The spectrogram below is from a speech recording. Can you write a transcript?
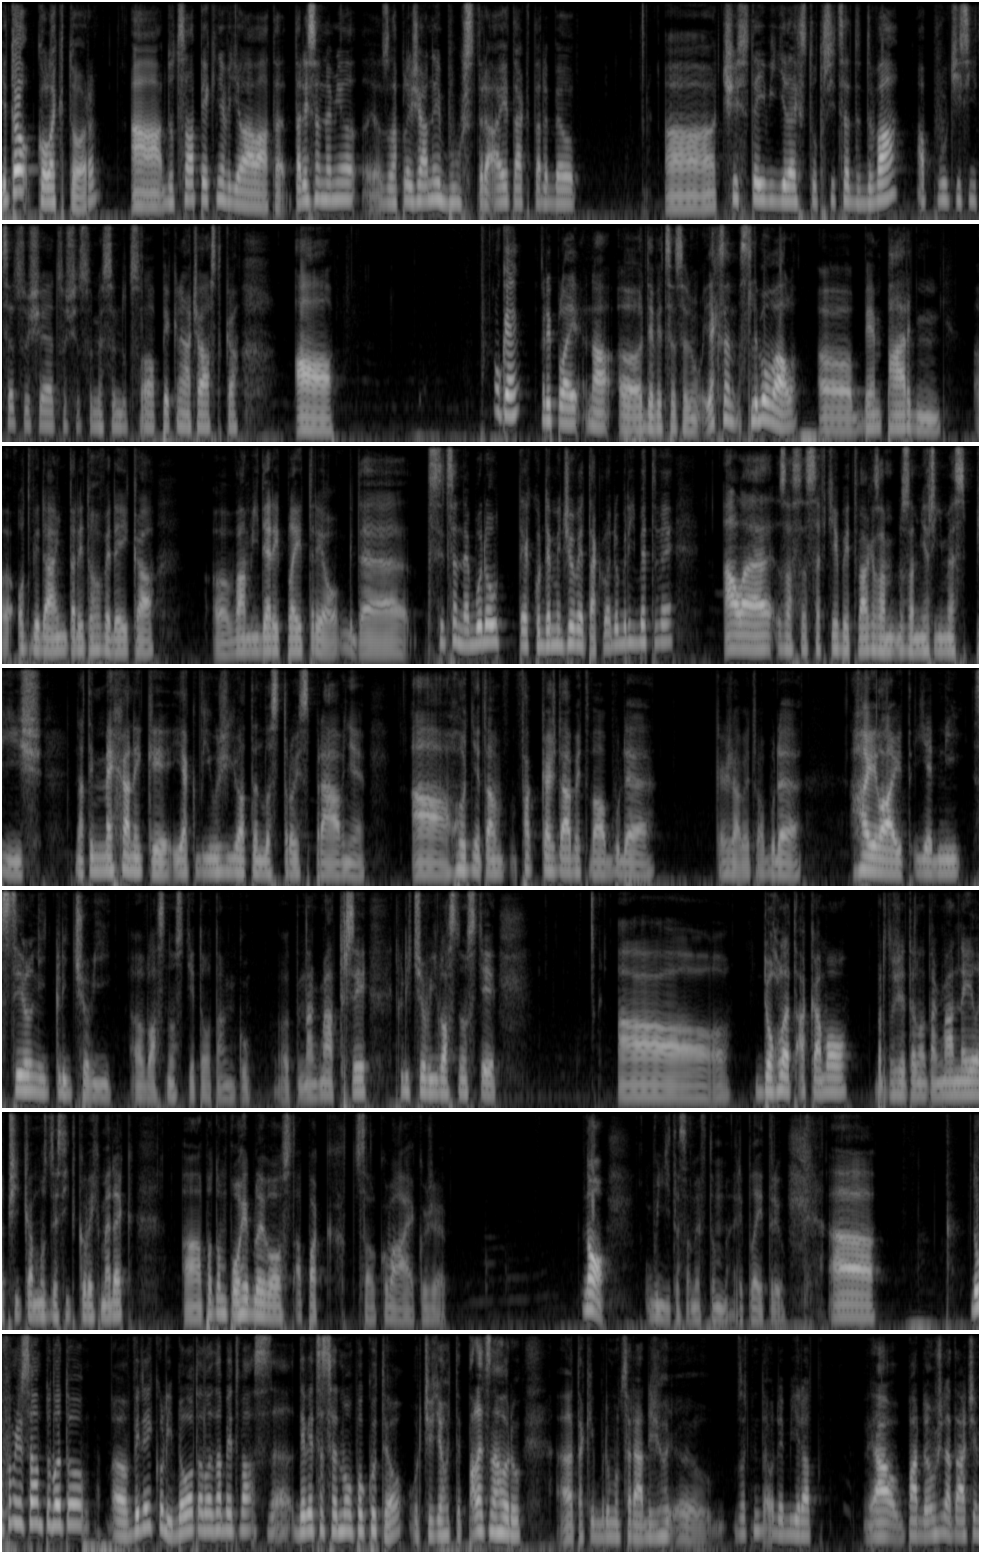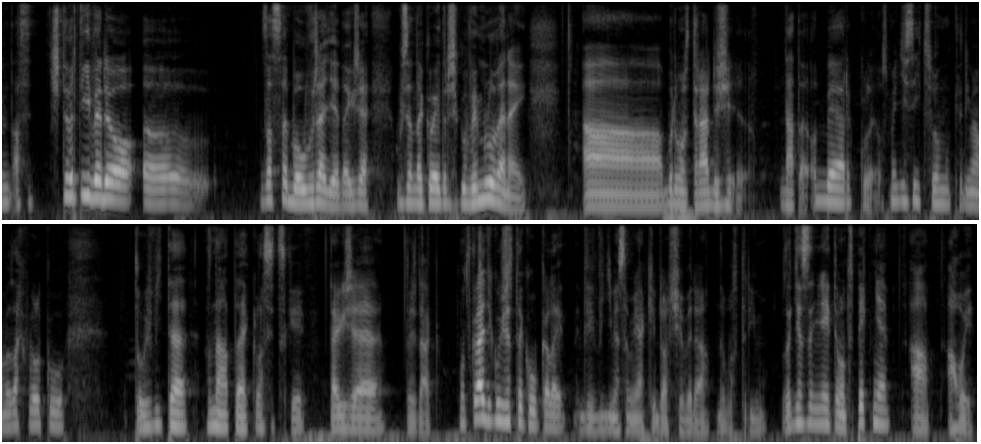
Je to kolektor a docela pěkně vyděláváte. Tady jsem neměl zapli žádný booster a i tak tady byl a čistý výdělek 132,5 tisíce, což je, což je si myslím docela pěkná částka. A OK, replay na uh, 907. Jak jsem sliboval uh, během pár dní uh, od vydání tady toho videjka, uh, vám vyjde replay trio, kde sice nebudou jako damageově takhle dobrý bitvy, ale zase se v těch bitvách zaměříme spíš na ty mechaniky, jak využívat tenhle stroj správně. A hodně tam, fakt každá bitva bude Každá bitva bude highlight jedný silný klíčový eh, vlastnosti toho tanku. Ten tank má tři klíčové vlastnosti a dohled a kamo, protože tenhle tank má nejlepší kamo z desítkových medek a potom pohyblivost a pak celková jakože no, uvidíte sami v tom replay triu. A Doufám, že se vám tohleto eh, videjko líbilo, tato bitva s 907, pokud jo, určitě hoďte palec nahoru, taky budu moc rád, když ho, začnete odebírat. Já, pardon, už natáčím asi čtvrtý video za sebou v řadě, takže už jsem takový trošku vymluvený. A budu moc rád, když dáte odběr kvůli 8000, který máme za chvilku. To už víte, znáte klasicky. Takže, takže tak. Moc krát děkuji, že jste koukali. Vidíme se u nějakého dalšího videa nebo streamu. Zatím se mějte moc pěkně a ahoj.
